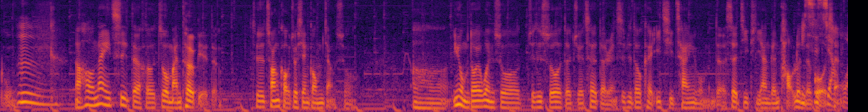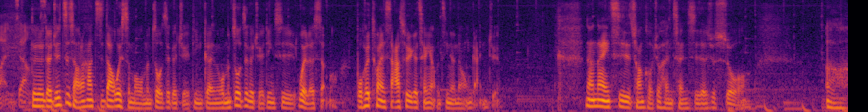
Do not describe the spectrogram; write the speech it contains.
估。嗯，然后那一次的合作蛮特别的，就是窗口就先跟我们讲说。呃，因为我们都会问说，就是所有的决策的人是不是都可以一起参与我们的设计提案跟讨论的过程？讲完这样，对对对，就至少让他知道为什么我们做这个决定，跟我们做这个决定是为了什么，不会突然杀出一个程咬金的那种感觉。那那一次窗口就很诚实的就说，呃，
